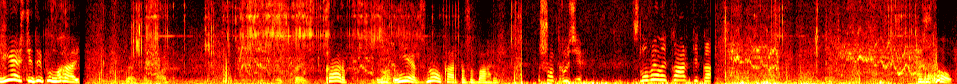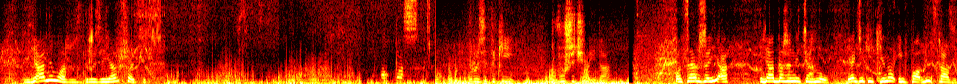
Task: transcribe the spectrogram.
Є, іди помагай. Не, там так. Ось цей. Карп. Ні, знову карпа забагрив. Ну що, друзі, зловили карпіка. Знов. Я не можу, друзі, я в шоці. Опас. Друзі, такий вушечний, да? Оце вже я. Я навіть не тягнув. Я тільки кинув і впав він зразу.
